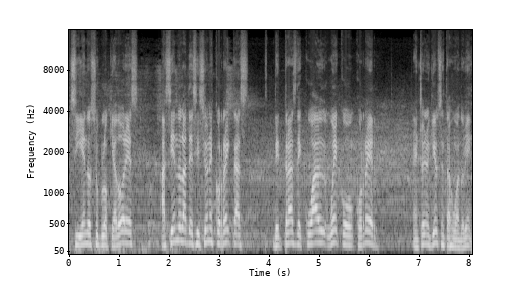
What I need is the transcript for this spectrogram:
siguiendo sus bloqueadores, haciendo las decisiones correctas detrás de cuál hueco correr. Antonio Gibson está jugando bien.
